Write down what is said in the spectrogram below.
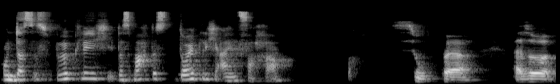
Und das ist wirklich, das macht es deutlich einfacher. Super. Also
